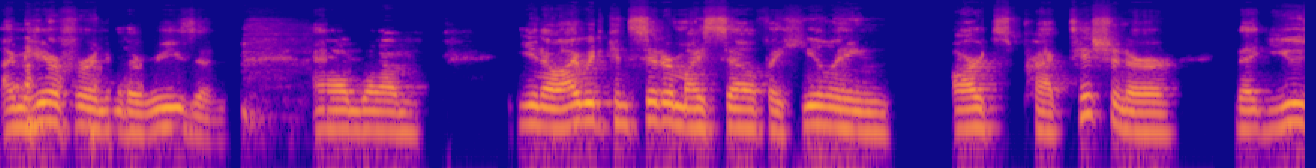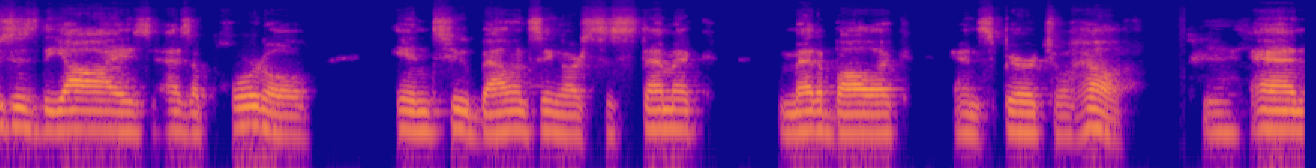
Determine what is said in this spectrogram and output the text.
I'm here for another reason. And, um, you know, I would consider myself a healing arts practitioner that uses the eyes as a portal into balancing our systemic, metabolic, and spiritual health. yes. And,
